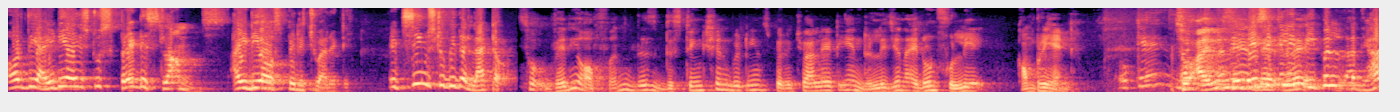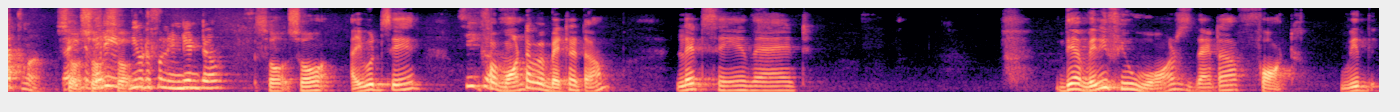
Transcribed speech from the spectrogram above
or the idea is to spread Islam's idea of spirituality. It seems to be the latter. So, very often, this distinction between spirituality and religion I don't fully comprehend. Okay. So I will mean, say basically that- people adhyatma. So- right? so- a very so- beautiful Indian term. So, so I would say, Seekers. for want of a better term, let's say that there are very few wars that are fought with,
